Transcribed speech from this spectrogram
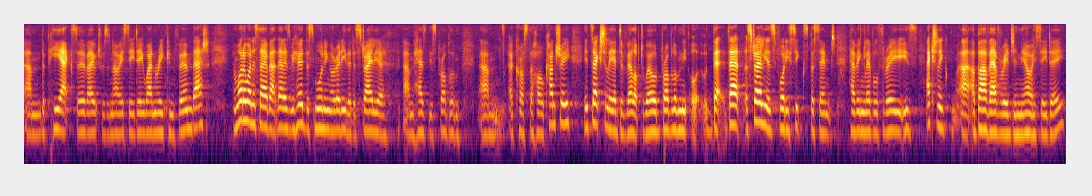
um, the PIAAC survey, which was an OECD one, reconfirmed that. And what I want to say about that is we heard this morning already that Australia um, has this problem um, across the whole country. It's actually a developed world problem. The, uh, that, that Australia's 46% having level three is actually uh, above average in the OECD.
